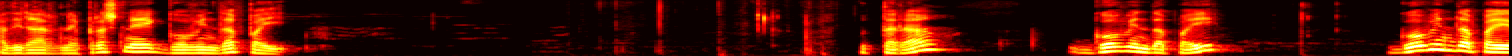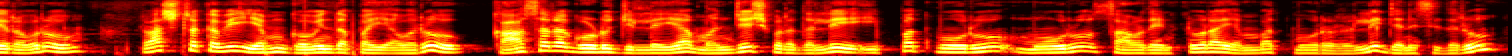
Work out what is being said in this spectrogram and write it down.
ಹದಿನಾರನೇ ಪ್ರಶ್ನೆ, ಗೋವಿಂದ ಪೈ. ಉತ್ತರ, ಗೋವಿಂದ ಪೈ. ಗೋವಿಂದ ಪೈರವರು ರಾಷ್ಟ್ರಕವಿ ಎಂ. ಗೋವಿಂದ ಪೈ ಅವರು ಕಾಸರಗೋಡು ಜಿಲ್ಲೆಯ ಮಂಜೇಶ್ವರದಲ್ಲಿ ಇಪ್ಪತ್ತ್ಮೂರು ಮೂರು ಸಾವಿರದ ಎಂಟುನೂರ ಎಂಬತ್ತ್ಮೂರರಲ್ಲಿ ಜನಿಸಿದರು.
